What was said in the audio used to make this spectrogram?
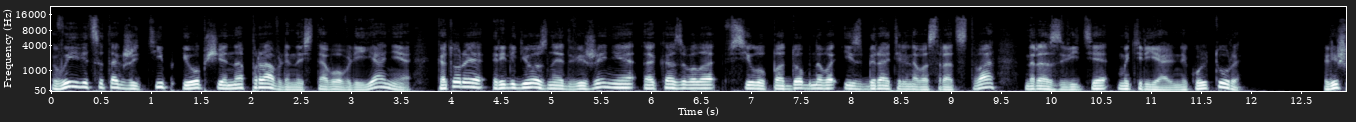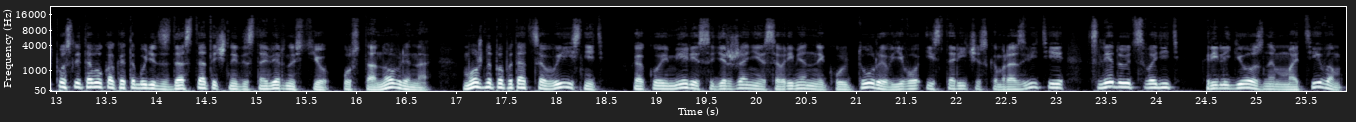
выявится также тип и общая направленность того влияния, которое религиозное движение оказывало в силу подобного избирательного сродства на развитие материальной культуры. Лишь после того, как это будет с достаточной достоверностью установлено, можно попытаться выяснить, в какой мере содержание современной культуры в его историческом развитии следует сводить к религиозным мотивам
